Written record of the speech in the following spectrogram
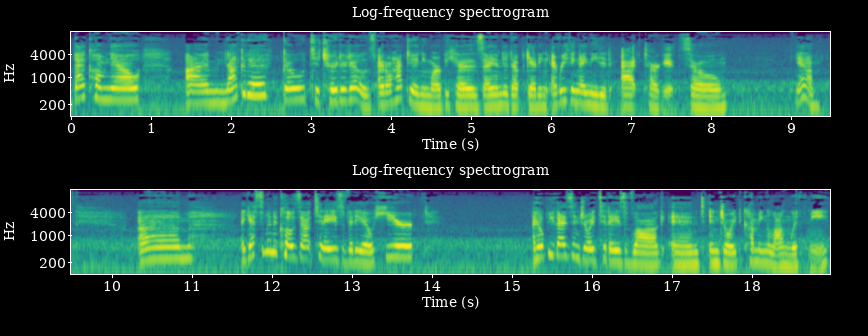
Back home now. I'm not gonna go to Trader Joe's. I don't have to anymore because I ended up getting everything I needed at Target. So, yeah. Um, I guess I'm gonna close out today's video here. I hope you guys enjoyed today's vlog and enjoyed coming along with me.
